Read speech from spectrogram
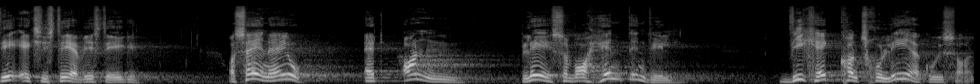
Det eksisterer vist ikke. Og sagen er jo, at ånden blæser hvorhen den vil. Vi kan ikke kontrollere Guds ånd.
